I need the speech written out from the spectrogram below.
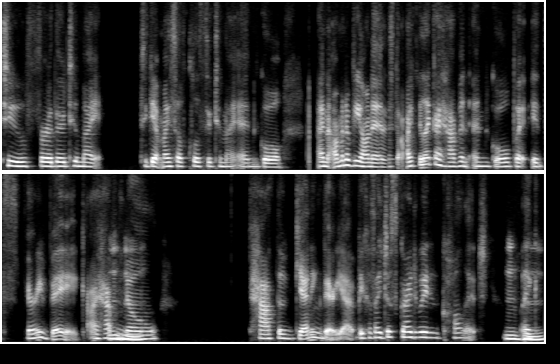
to further to my to get myself closer to my end goal. And I'm going to be honest, I feel like I have an end goal, but it's very vague. I have mm-hmm. no path of getting there yet because I just graduated college. Mm-hmm. Like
